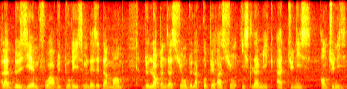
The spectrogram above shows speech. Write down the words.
à la deuxième foire du tourisme des États membres de l'Organisation de la coopération islamique à Tunis, en Tunisie.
